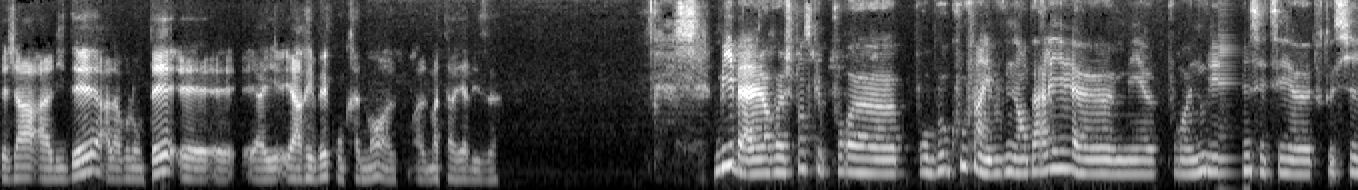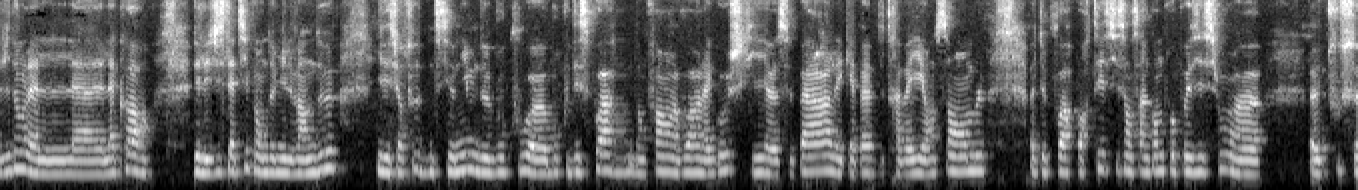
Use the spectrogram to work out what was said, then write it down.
Déjà à l'idée, à la volonté et, arriver concrètement à le matérialiser. Oui, bah alors euh, je pense que pour, euh, pour beaucoup, enfin, et vous venez d'en parler, euh, mais pour nous les jeunes, c'était tout aussi évident. L'accord des législatives en 2022, il est surtout synonyme de beaucoup, beaucoup d'espoir, d'enfin avoir la gauche qui se parle, est capable de travailler ensemble, de pouvoir porter 650 propositions tous,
